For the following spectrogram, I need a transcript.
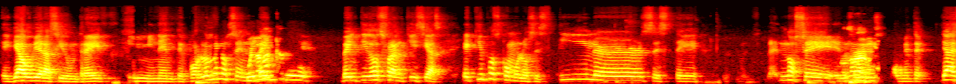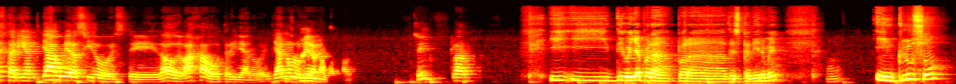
ya hubiera sido un trade inminente, por lo menos en 22 franquicias. Equipos como los Steelers, este, no sé, ya estarían, ya hubiera sido este, dado de baja o tradeado, ya no lo hubieran aguantado. Sí, claro. Y, digo ya para, para despedirme, incluso,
